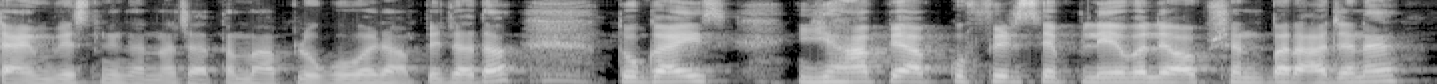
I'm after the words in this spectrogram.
टाइम वेस्ट नहीं करना चाहता मैं आप लोगों को यहाँ पे ज़्यादा। तो गाइस यहाँ पे आपको फिर से प्ले वाले ऑप्शन पर आ जाना है।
